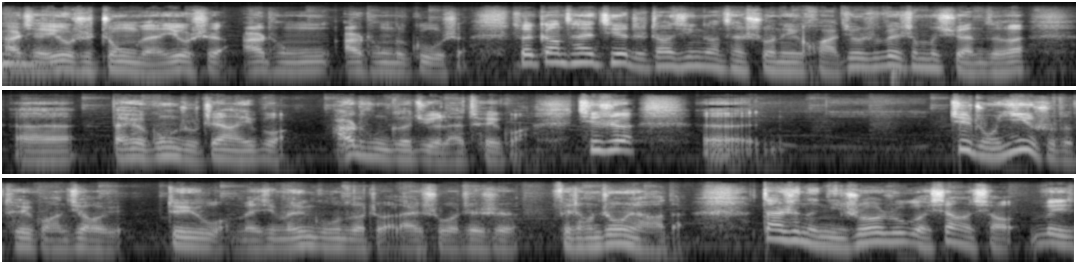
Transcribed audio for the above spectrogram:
而且又是中文，又是儿童儿童的故事，所以刚才接着张欣刚才说那个话，就是为什么选择呃白雪公主这样一部儿童歌剧来推广？其实呃这种艺术的推广教育对于我们文艺工作者来说这是非常重要的。但是呢，你说如果像小为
